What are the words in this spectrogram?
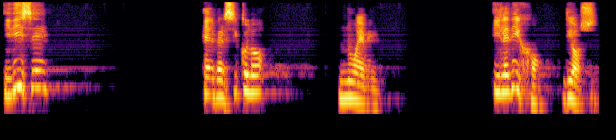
Y dice el versículo 9. Y le dijo Dios,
